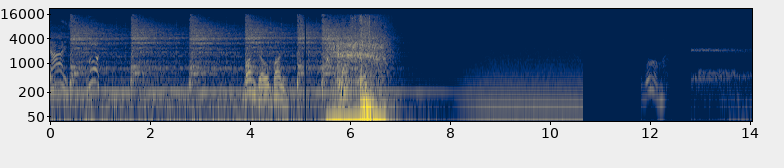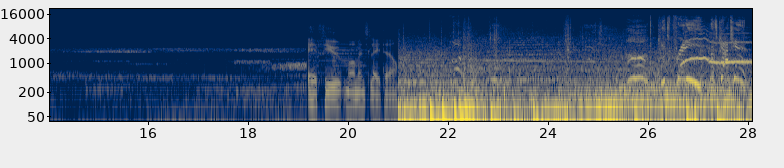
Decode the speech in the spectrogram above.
Guys, look! Bunzo Bunny. Whoa. A few moments later. Look. It's pretty! Let's catch it!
